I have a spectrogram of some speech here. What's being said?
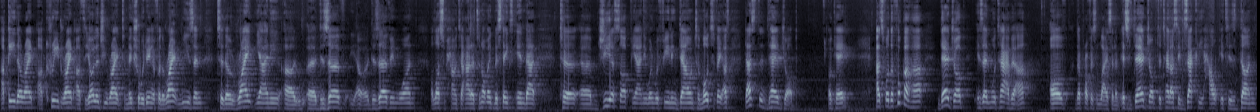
aqidah right, our creed right, our theology right, to make sure we're doing it for the right reason, to the right yani, uh, uh, deserve, uh, deserving one, Allah subhanahu wa ta'ala, to not make mistakes in that, to uh, G us up yani, when we're feeling down, to motivate us. That's the, their job. Okay? As for the fuqaha, their job is al mutabi'ah of the Prophet. It's their job to tell us exactly how it is done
